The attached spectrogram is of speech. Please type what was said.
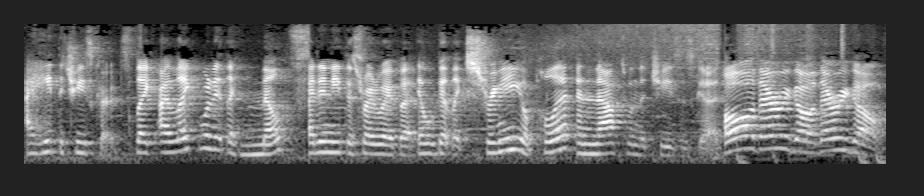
I hate the cheese curds. Like I like when it like melts. I didn't eat this right away, but it will get like stringy, you'll pull it, and that's when the cheese is good. Oh, there we go, there we go.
